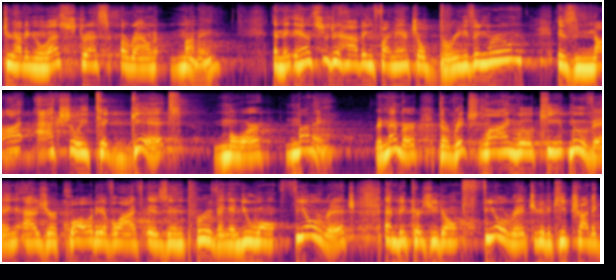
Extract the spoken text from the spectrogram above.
to having less stress around money and the answer to having financial breathing room is not actually to get more money. Remember, the rich line will keep moving as your quality of life is improving, and you won't feel rich. And because you don't feel rich, you're gonna keep trying to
